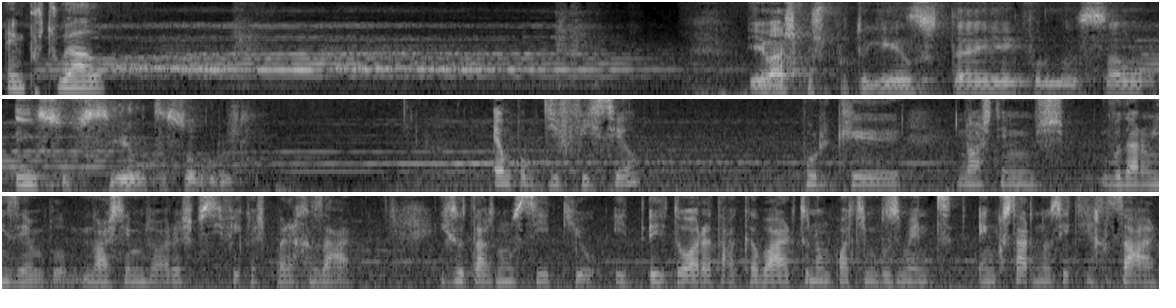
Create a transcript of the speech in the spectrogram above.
em Portugal. Eu acho que os portugueses têm a informação insuficiente sobre o Islã. É um pouco difícil, porque nós temos Vou dar um exemplo. Nós temos horas específicas para rezar. E se tu estás num sítio e, e a tua hora está a acabar, tu não podes simplesmente encostar no sítio e rezar,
